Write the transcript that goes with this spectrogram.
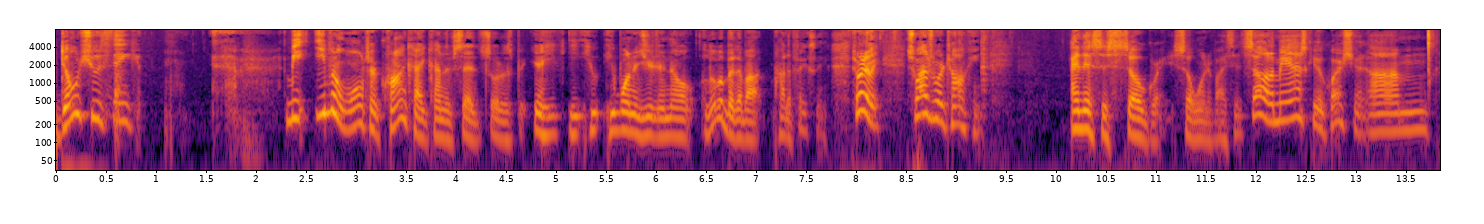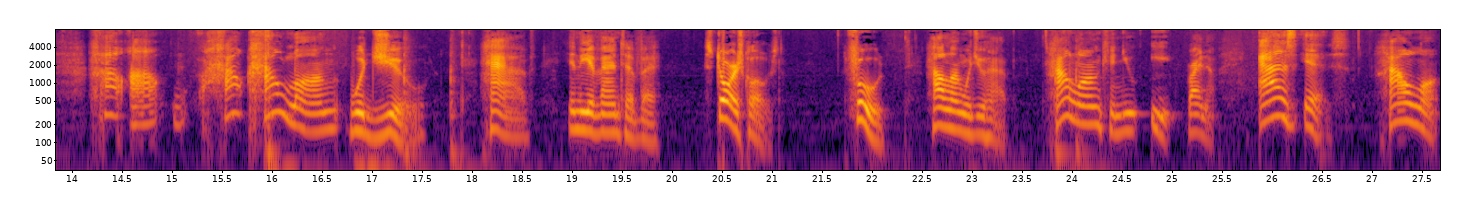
Don't you think I mean, even Walter Cronkite kind of said, so to speak, you know, he, he, he wanted you to know a little bit about how to fix things. So anyway, so as we're talking, and this is so great, so wonderful. I said, so let me ask you a question. Um, how uh, how how long would you have in the event of a Stores closed. Food. How long would you have? How long can you eat right now? As is. How long?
